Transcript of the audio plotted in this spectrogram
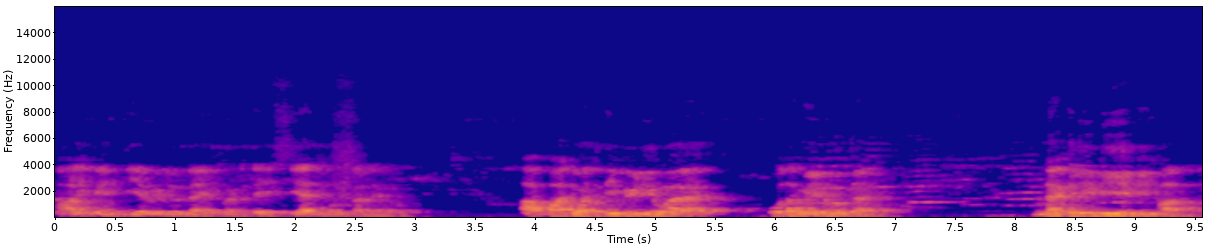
ਨਾਲ ਹੀ ਬੇਨਤੀ ਹੈ, ਵੀਡੀਓ ਲਾਈਕ ਬਟਨ ਤੇ ਸ਼ੇਅਰ ਜ਼ਰੂਰ ਕਰ ਲਿਆ ਕਰੋ। ਆਪਾਂ ਜੋ ਅੱਜ ਦੀ ਵੀਡੀਓ ਹੈ, ਉਹਦਾ ਮੇਨ ਮੁੱਦਾ ਹੈ, ਨਕਲੀ ਡੀਏਪੀ ਖਾਦ।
